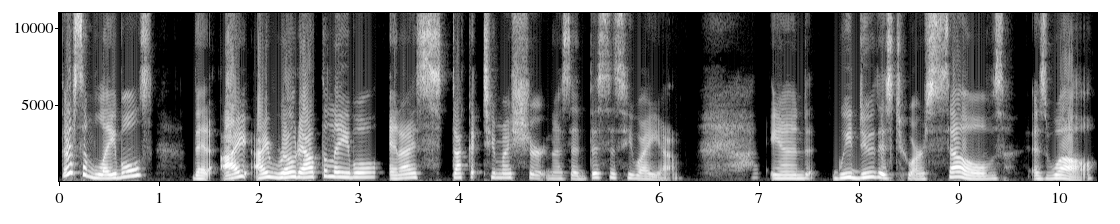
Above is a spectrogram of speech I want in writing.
there's some labels that I, I wrote out the label and i stuck it to my shirt and i said this is who i am. And we do this to ourselves as well.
